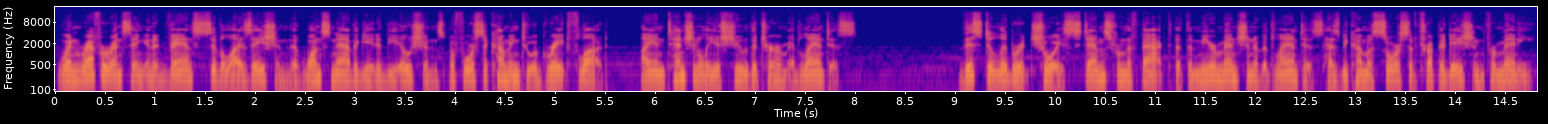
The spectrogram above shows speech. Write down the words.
When referencing an advanced civilization that once navigated the oceans before succumbing to a great flood, I intentionally eschew the term Atlantis. This deliberate choice stems from the fact that the mere mention of Atlantis has become a source of trepidation for many,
